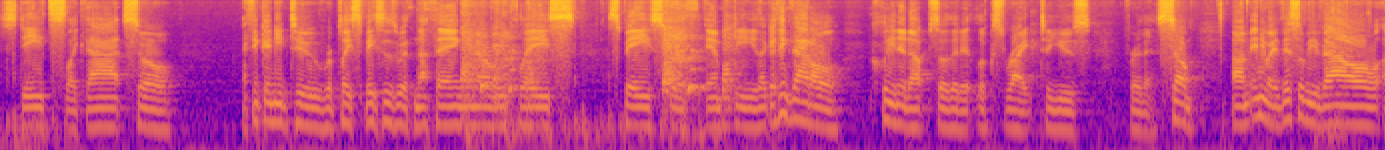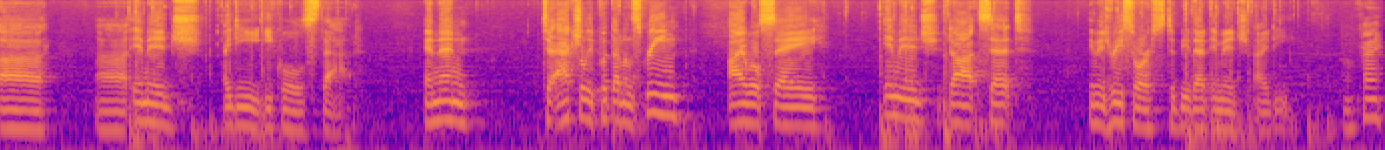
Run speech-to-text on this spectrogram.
States like that. So I think I need to replace spaces with nothing, you know, replace space with empty. Like I think that'll clean it up so that it looks right to use for this. So um, anyway, this will be val uh, uh, image ID equals that. And then to actually put that on the screen, I will say image dot set image resource to be that image ID. Okay?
